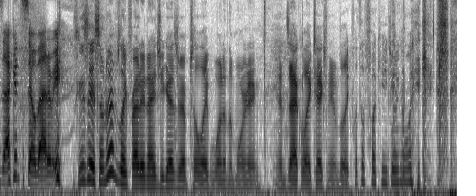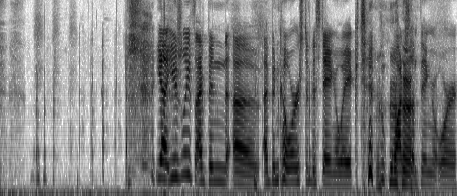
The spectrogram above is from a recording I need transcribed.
Zach gets so mad at me. I was gonna say sometimes like Friday nights you guys are up till like one in the morning, and Zach will like text me and be like, "What the fuck are you doing awake?" Yeah, usually it's I've been uh, I've been coerced into staying awake to watch something, or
